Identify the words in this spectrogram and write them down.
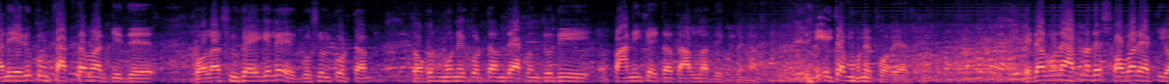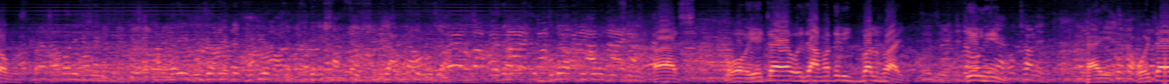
মানে এরকম থাকতাম আর কি যে গলা শুকিয়ে গেলে গোসল করতাম, তখন মনে করতাম যে এখন যদি পানি খাই তাহলে আল্লাহ দেখবে না। এটা মনে পড়ে আর কি। এটা মনে আপনাদের সবার একই অবস্থা। রোজা আর ও এটা ওই যে আমাদের ইকবাল ভাই হ্যাঁ ওইটা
